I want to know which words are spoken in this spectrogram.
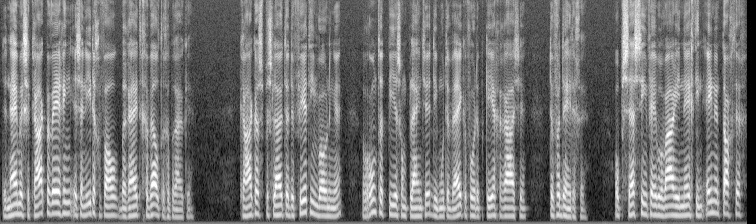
De Nijmeegse kraakbeweging is in ieder geval bereid geweld te gebruiken. Krakers besluiten de 14 woningen rond het Piersonpleintje die moeten wijken voor de parkeergarage te verdedigen. Op 16 februari 1981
